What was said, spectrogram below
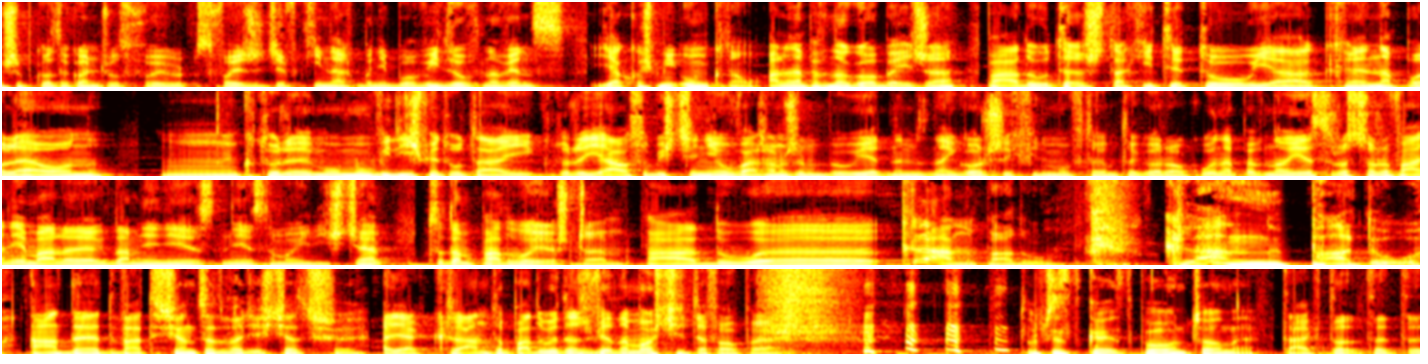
szybko zakończył swój, swoje życie w kinach, bo nie było widzów, no więc jakoś mi umknął, ale na pewno go obejrzę. Padł też taki tytuł jak Napoleon, mm, który mówiliśmy tutaj, który ja osobiście nie uważam, żeby był jednym z najgorszych filmów tego roku. Na pewno jest rozczarowaniem, ale jak dla mnie nie jest, nie jest na mojej liście. Co tam padło jeszcze? Padł... E, Klan padł. Klan padł. AD 2023. A jak klan, to padły też wiadomości TVP. to wszystko jest połączone. Tak, to, te, te,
